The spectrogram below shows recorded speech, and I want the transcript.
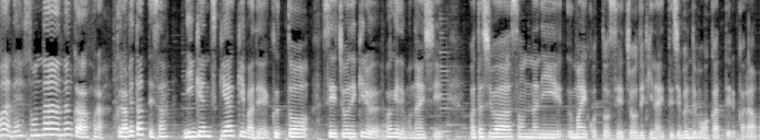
まあねそんななんかほら比べたってさ人間付き焼き場でぐっと成長できるわけでもないし私はそんなにうまいこと成長できないって自分でも分かってるから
